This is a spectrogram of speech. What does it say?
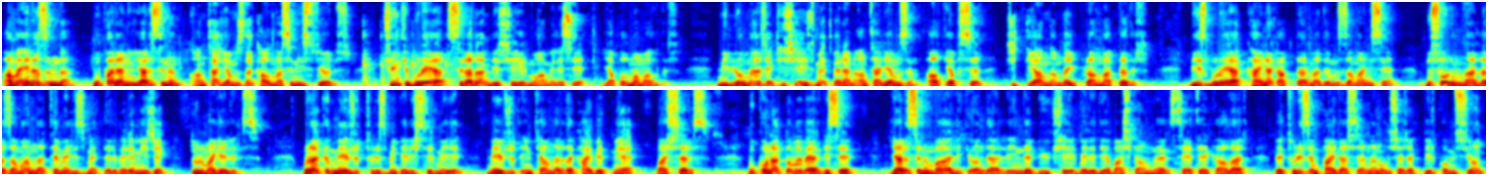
Ama en azından bu paranın yarısının Antalya'mızda kalmasını istiyoruz. Çünkü buraya sıradan bir şehir muamelesi yapılmamalıdır. Milyonlarca kişiye hizmet veren Antalya'mızın altyapısı ciddi anlamda yıpranmaktadır. Biz buraya kaynak aktarmadığımız zaman ise bu sorunlarla zamanla temel hizmetleri veremeyecek duruma geliriz. Bırakın mevcut turizmi geliştirmeyi, mevcut imkanları da kaybetmeye başlarız. Bu konaklama vergisi yarısının valilik önderliğinde Büyükşehir Belediye Başkanlığı, STK'lar ve turizm paydaşlarından oluşacak bir komisyon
